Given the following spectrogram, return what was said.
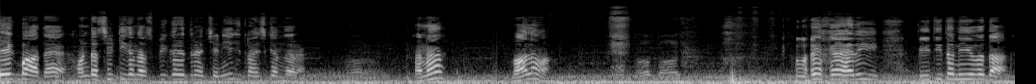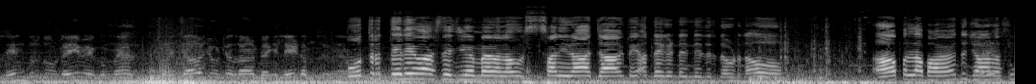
एक बात है होंडा सिटी के अंदर स्पीकर इतने अच्छे नहीं है जितना इसके अंदर है। है। ना? बाल हवा वहाँ? खैर ही पीती तो नहीं पता पोत्र तेरे वास्ते जी मैं मतलब सारी रात जागते अद्धे घंटे नींद तो उठता ओ। आप अल्लाह भावे तो जाना। तू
